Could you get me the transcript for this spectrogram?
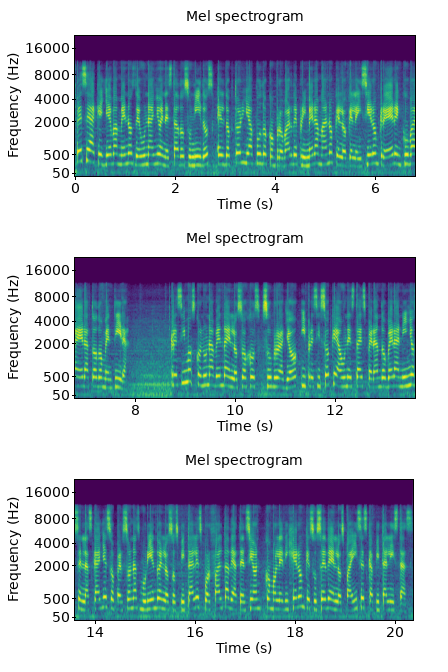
Pese a que lleva menos de un año en Estados Unidos, el doctor ya pudo comprobar de primera mano que lo que le hicieron creer en Cuba era todo mentira. Crecimos con una venda en los ojos, subrayó, y precisó que aún está esperando ver a niños en las calles o personas muriendo en los hospitales por falta de atención, como le dijeron que sucede en los países capitalistas.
